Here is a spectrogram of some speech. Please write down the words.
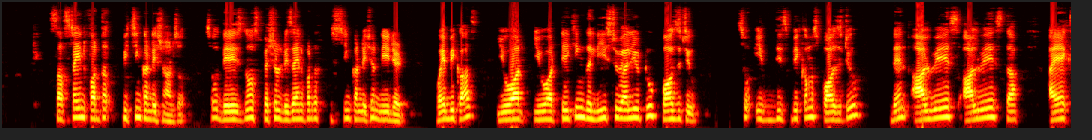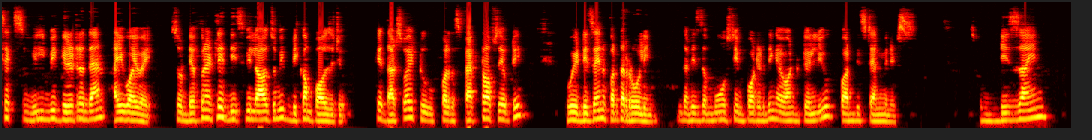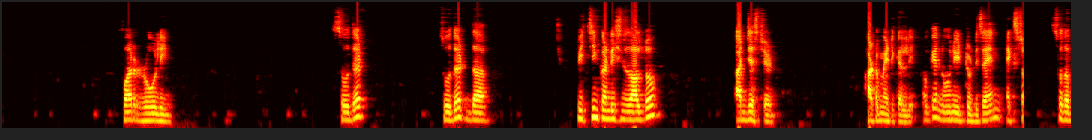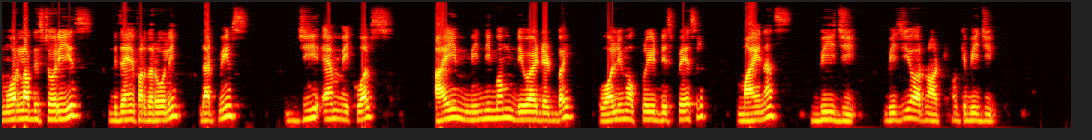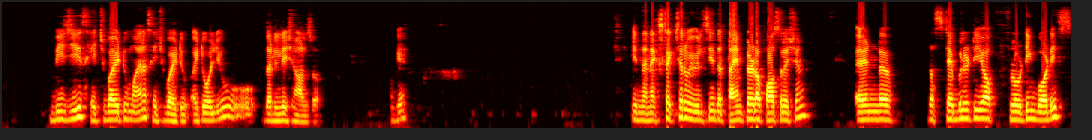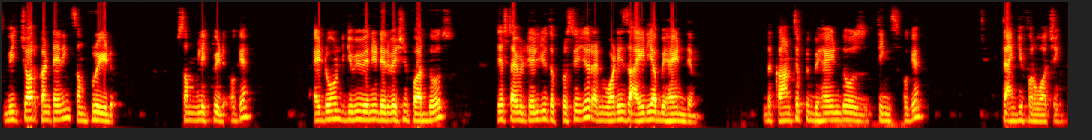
sustain for the pitching condition also. So there is no special design for the pitching condition needed. Why? Because you are you are taking the least value to positive. So if this becomes positive then always always the ixx will be greater than iyy so definitely this will also be become positive. Okay that's why to for the factor of safety we design for the rolling that is the most important thing i want to tell you for this 10 minutes. So design for rolling. So that so that the pitching condition is also adjusted automatically. Okay no need to design extra. So the moral of the story is design for the rolling. That means gm equals i minimum divided by volume of fluid displaced minus bg bg or not? Okay bg bg is h by 2 minus h by 2 i told you the relation also. Okay. In the next lecture we will see the time period of oscillation and uh, the stability of floating bodies which are containing some fluid some liquid. Okay. I don't give you any derivation for those. Just i will tell you the procedure and what is the idea behind them the concept behind those things okay? Thank you for watching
